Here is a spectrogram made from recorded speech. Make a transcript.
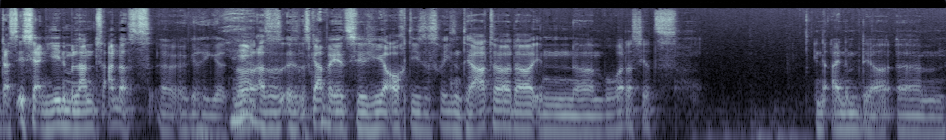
das ist ja in jedem Land anders äh, geregelt. Ne? Also es, es, gab ja jetzt hier, hier auch dieses Riesentheater da in, ähm, wo war das jetzt? In einem der ähm,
